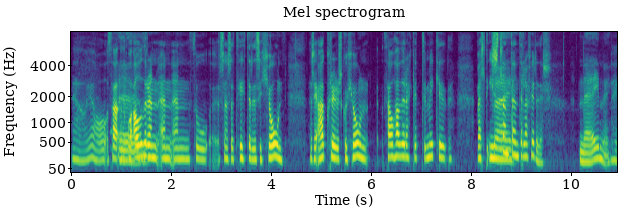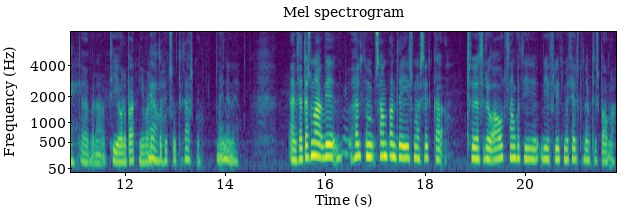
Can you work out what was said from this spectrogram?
Já, já, og, það, um, og áður en, en, en þú sagt, hittir þessi hjón, þessi akröyrisku hjón, þá hafður ekkert mikið velt Íslandi endilega fyrir þér? Nei, nei, nei, það var bara tíu ára barn, ég var ekkert að hugsa út í það sko, nei, nei, nei. En þetta er svona, við höldum sambandi í svona cirka 2-3 ár þangar því við flytjum með fjölskyldunum til Spána.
